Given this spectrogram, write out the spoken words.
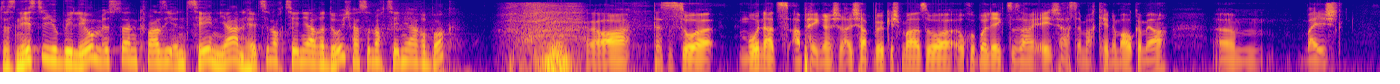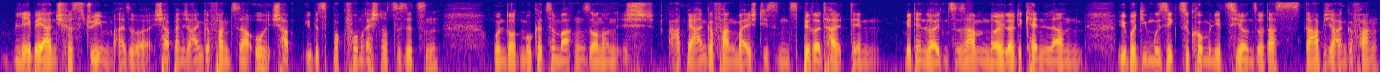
das nächste Jubiläum ist dann quasi in zehn Jahren. Hältst du noch zehn Jahre durch? Hast du noch zehn Jahre Bock? Ja, das ist so monatsabhängig. Also ich habe wirklich mal so auch überlegt zu sagen, ey, ich hast einfach keine Mauke mehr, ähm, weil ich lebe ja nicht für Stream. Also ich habe ja nicht angefangen zu sagen, oh, ich habe übelst Bock vorm Rechner zu sitzen und dort Mucke zu machen, sondern ich habe ja angefangen, weil ich diesen Spirit halt den mit den Leuten zusammen, neue Leute kennenlernen, über die Musik zu kommunizieren, so das, da habe ich ja angefangen.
